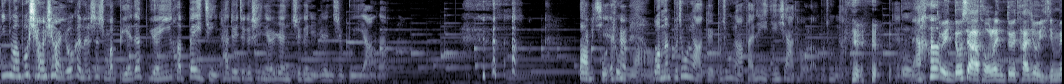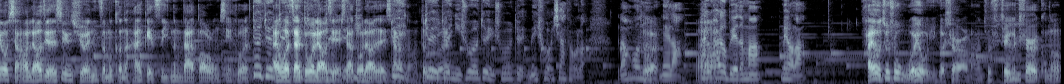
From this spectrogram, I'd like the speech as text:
你怎么不想想，有可能是什么别的原因和背景，他对这个事情的认知跟你认知不一样呢？但不起不重 要。我们不重要，对，不重要，反正已经下头了，不重要。嗯对对你都下头了，你对他就已经没有想要了解的兴趣了，你怎么可能还给自己那么大的包容心，说，哎，对对对我再对对多了解一下，对对多了解一下呢，对不对？你说的对，你说的对，没错，下头了。然后呢，没了。还有啊还有别的吗？没有了。还有就是我有一个事儿哈，就是这个嗯事儿可能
